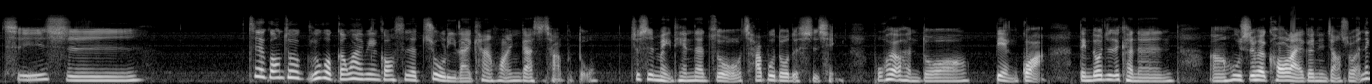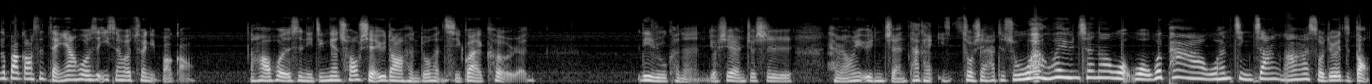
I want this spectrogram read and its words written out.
其实这个工作如果跟外面公司的助理来看的话，应该是差不多，就是每天在做差不多的事情，不会有很多变卦，顶多就是可能嗯护士会 call 来跟你讲说那个报告是怎样，或者是医生会催你报告，然后或者是你今天抽血遇到很多很奇怪的客人。例如，可能有些人就是很容易晕针，他可能一坐下他就说我很会晕针哦，我我会怕啊，我很紧张，然后他手就会一直动，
